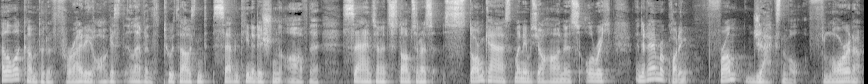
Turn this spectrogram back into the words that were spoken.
Hello, welcome to the Friday, August 11th, 2017 edition of the SANS Internet Storm Center's Stormcast. My name is Johannes Ulrich, and today I'm recording from Jacksonville, Florida.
